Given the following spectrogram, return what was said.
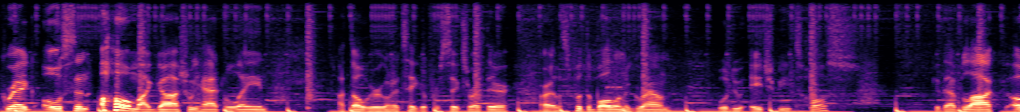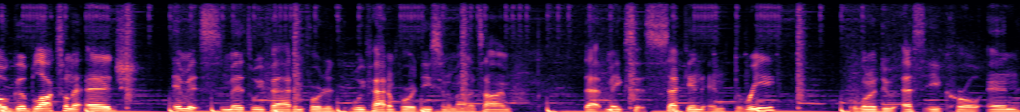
Greg Olsen. Oh my gosh, we had the lane. I thought we were going to take it for six right there. All right, let's put the ball on the ground. We'll do HB toss. Get that block. Oh, good blocks on the edge. Emmitt Smith. We've had him for the, we've had him for a decent amount of time. That makes it second and three. We're going to do SE curl in.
